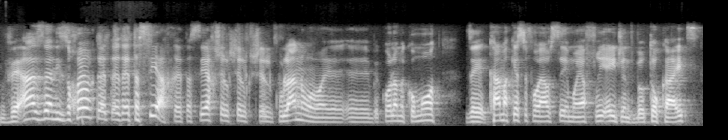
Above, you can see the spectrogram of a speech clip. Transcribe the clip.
ואז אני זוכר את, את, את השיח, את השיח של, של, של כולנו אה, אה, בכל המקומות, זה כמה כסף הוא היה עושה אם הוא היה פרי אייג'נט באותו קיץ,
